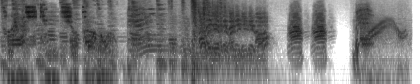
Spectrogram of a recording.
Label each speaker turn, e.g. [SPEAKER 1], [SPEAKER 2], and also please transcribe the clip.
[SPEAKER 1] Простите, да.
